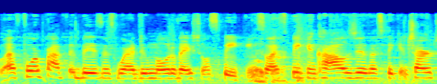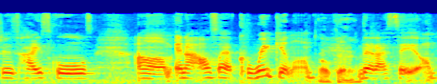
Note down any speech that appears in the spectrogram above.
a for-profit business where I do motivational speaking. So I speak in colleges, I speak in churches, high schools, um, and I also have curriculum Okay. that I sell.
